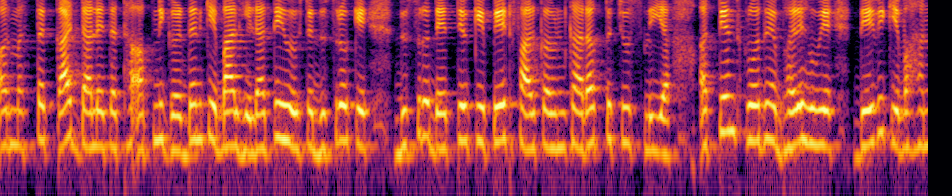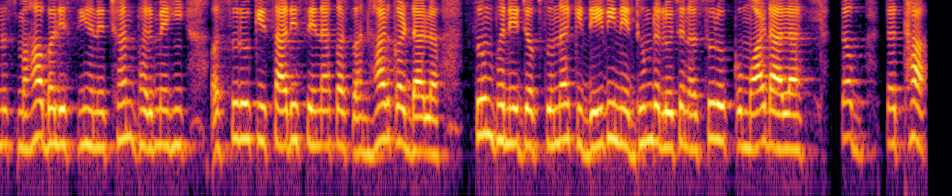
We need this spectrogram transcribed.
और मस्तक काट डाले तथा अपनी गर्दन के बाल हिलाते हुए उसने दूसरों के, दूसरों दैत्यों के पेट फाड़कर उनका रक्त चूस लिया। अत्यंत क्रोध में भरे हुए देवी के वाहन उस महाबली सिंह ने क्षण भर में ही असुरों की सारी सेना का संहार कर डाला। शुंभ ने जब सुना कि देवी ने धूम्रलोचन असुरों को मार डाला, तब तथा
